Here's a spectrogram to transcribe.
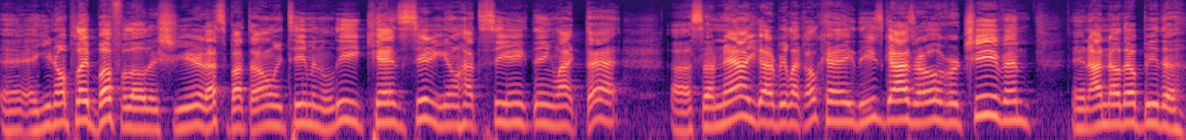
And, and, you don't play Buffalo this year. That's about the only team in the league. Kansas City, you don't have to see anything like that. Uh, so now you got to be like, okay, these guys are overachieving. And I know there'll be the,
